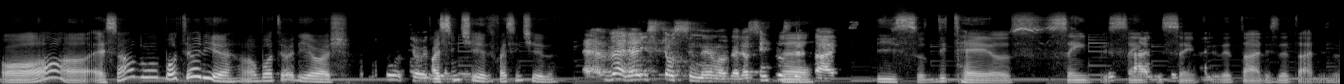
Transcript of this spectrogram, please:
Ó, essa é uma boa, teoria. É uma boa teoria, eu acho. Uma boa teoria, Faz mano. sentido, faz sentido. É, velho, é isso que é o cinema, velho. É sempre os É. detalhes. Isso, details. Sempre, Detalhes, sempre, sempre. Detalhes, detalhes. detalhes.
